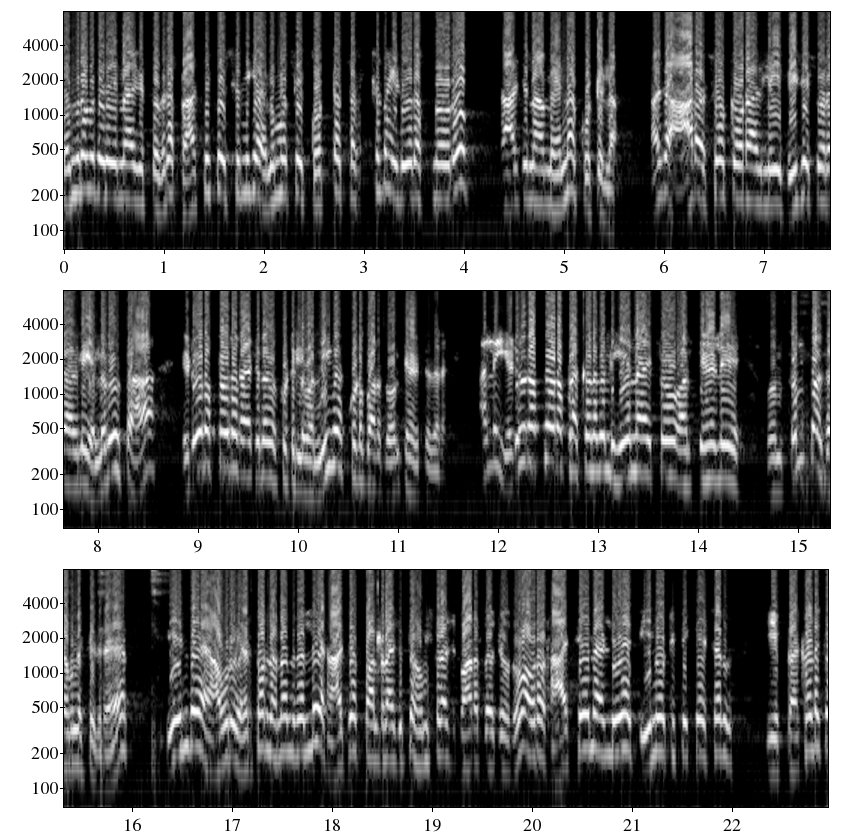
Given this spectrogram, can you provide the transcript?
ಸಂದರ್ಭದಲ್ಲಿ ಏನಾಗಿತ್ತು ಅಂದ್ರೆ ಪ್ರಾಸಿಕ್ಯೂಷನ್ಗೆ ಅನುಮತಿ ಕೊಟ್ಟ ತಕ್ಷಣ ಯಡಿಯೂರಪ್ಪನವರು ರಾಜೀನಾಮೆಯನ್ನ ಕೊಟ್ಟಿಲ್ಲ. ಹಾಗೆ ಆರ್ ಅಶೋಕ್ ಅವರಾಗ್ಲಿ, ಬಿಜೆಪಿ ಅವರಾಗ್ಲಿ, ಎಲ್ಲರೂ ಸಹ ಯಡಿಯೂರಪ್ಪನವರ ರಾಜೀನಾಮೆ ಕೊಟ್ಟಿಲ್ವ? ನೀವೇ ಕೊಡಬಾರದು ಅಂತ ಹೇಳ್ತಿದ್ದಾರೆ. ಅಲ್ಲಿ ಯಡಿಯೂರಪ್ಪನವರ ಪ್ರಕರಣದಲ್ಲಿ ಏನಾಯ್ತು ಅಂತ ಹೇಳಿ ಒಂದ್ ಸ್ವಲ್ಪ ಗಮನಿಸಿದ್ರೆ ಹಿಂದೆ ಅವರು ಎರಡ್ ಸಾವಿರದ ಹನ್ನೊಂದರಲ್ಲಿ ರಾಜ್ಯಪಾಲರಾಗಿದ್ದು ಹಂಸರಾಜ್ ಭಾರದ್ವಾಜ್ ಅವರು ಅವರು ರಾಜೇನಹಳ್ಳಿಯ ಡಿನೋಟಿಫಿಕೇಶನ್ ಈ ಪ್ರಕರಣಕ್ಕೆ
